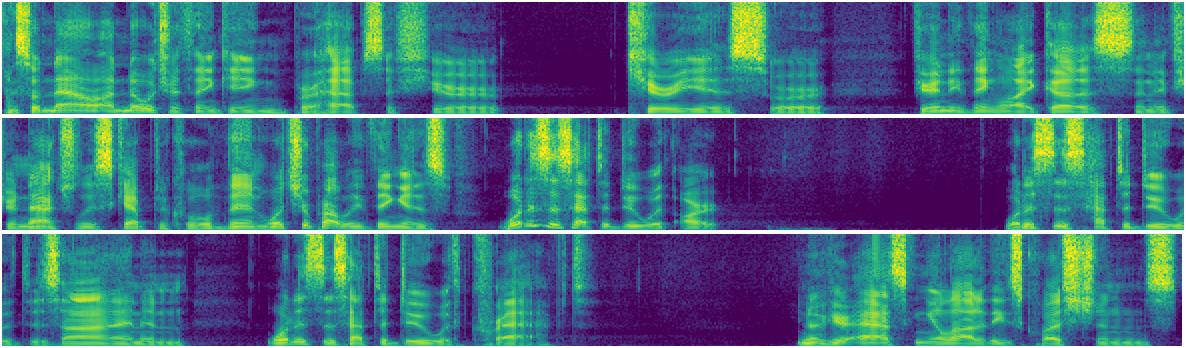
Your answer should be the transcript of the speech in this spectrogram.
And so now I know what you're thinking. Perhaps if you're curious or if you're anything like us and if you're naturally skeptical, then what you're probably thinking is, what does this have to do with art? What does this have to do with design? And what does this have to do with craft? You know, if you're asking a lot of these questions,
